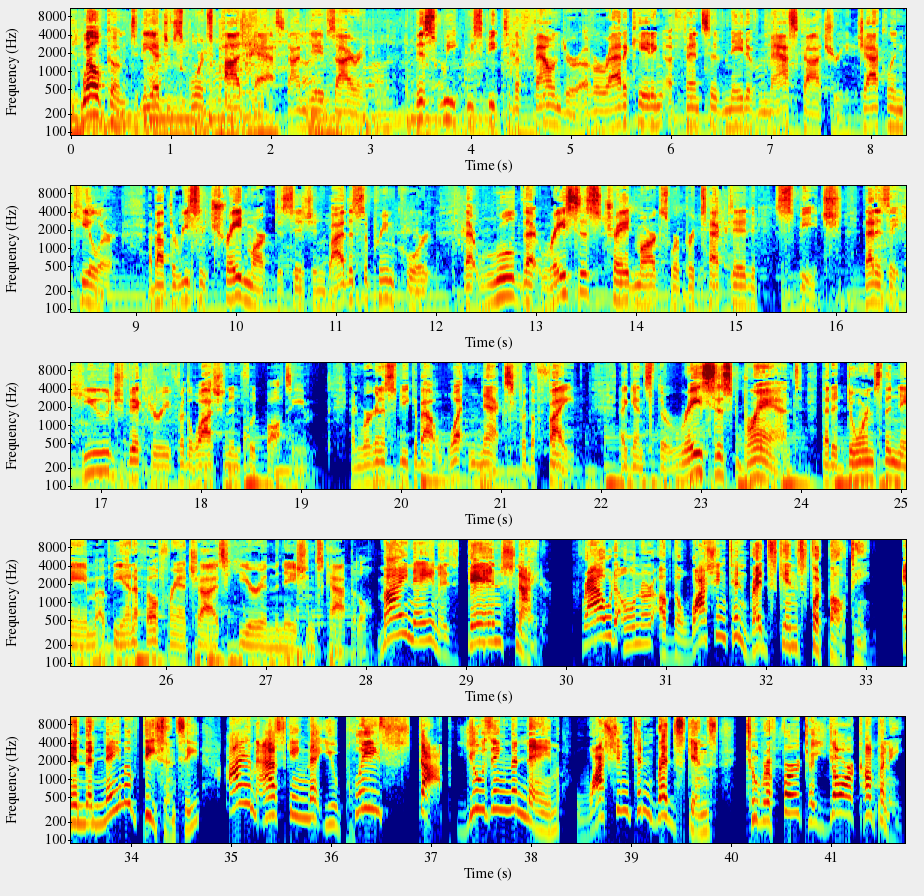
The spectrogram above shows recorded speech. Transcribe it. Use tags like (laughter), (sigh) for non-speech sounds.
Welcome to the Edge of Sports podcast. I'm Dave Zirin. This week, we speak to the founder of Eradicating Offensive Native Mascotry, Jacqueline Keeler, about the recent trademark decision by the Supreme Court that ruled that racist trademarks were protected speech. That is a huge victory for the Washington football team. And we're going to speak about what next for the fight against the racist brand that adorns the name of the NFL franchise here in the nation's capital. My name is Dan Snyder proud owner of the Washington Redskins football team. In the name of decency, I am asking that you please stop using the name Washington Redskins to refer to your company.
